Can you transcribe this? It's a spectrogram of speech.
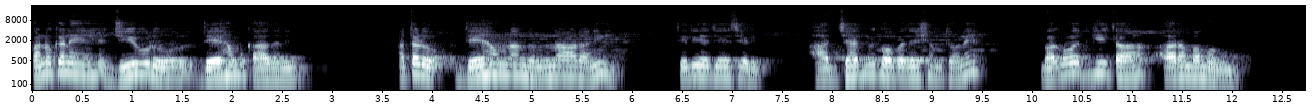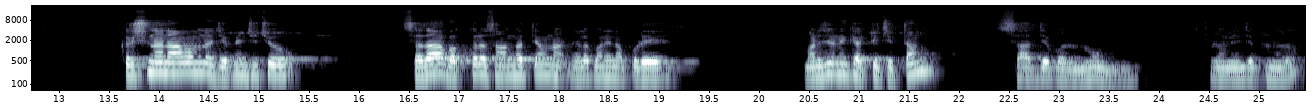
కనుకనే జీవుడు దేహం కాదని అతడు దేహం నందు ఉన్నాడని తెలియజేసేది. ఆధ్యాత్మిక ఉపదేశంతోనే భగవద్గీత ఆరంభమగును. కృష్ణనామంను జపించుచు సదా భక్తుల సాంగత్యం నెలకొనినప్పుడే మనుషునికి అట్టి చిత్తం సాధ్యపడును. చూడండి ఏం చెప్తున్నారు?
